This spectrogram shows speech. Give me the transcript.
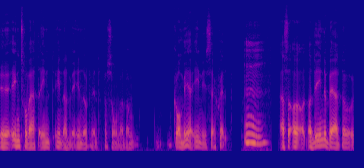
uh, introverta, in, inåtvända personer, de går mer in i sig själv. Mm. Alltså, och, och, det innebär att då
